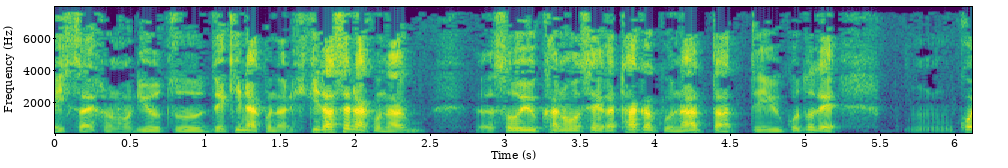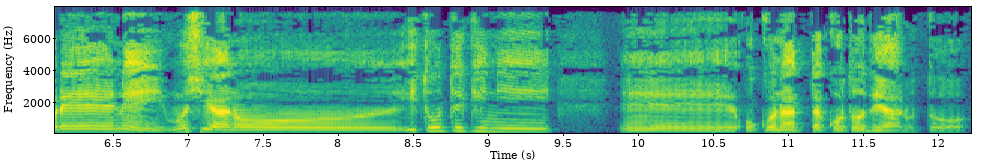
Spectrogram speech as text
一切その流通できなくなる、引き出せなくなる、そういう可能性が高くなったっていうことで、これね、もしあの、意図的に、えー、行ったことであると、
